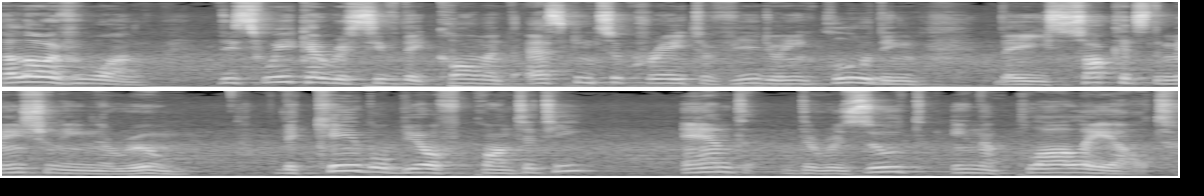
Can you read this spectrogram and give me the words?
Hello everyone! This week I received a comment asking to create a video including the sockets dimension in a room, the cable bill of quantity, and the result in a plot layout.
